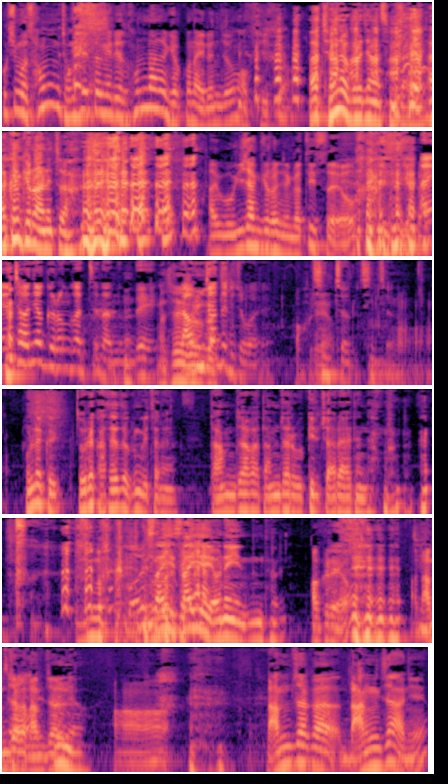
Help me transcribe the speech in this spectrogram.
혹시 뭐 성 정체성에 대해서 혼란을 겪거나 이런 적은 없으시죠? 아, 전혀 그러지 않습니다. 아, 그럼 결혼 안 했죠. 아니 뭐 위장 결혼 이런 것도 있어요. 아니 전혀 그런 것 같진 않는데 아, 남자들이 좋아해. 어, 그래요? 진짜로 진짜로. 어, 원래 그 노래 가사에도 그런 거 있잖아요. 남자가 남자를 웃길 줄 알아야 된다. 무슨 노래가? 뭘 싸이, 싸이의 연예인 노래. 아 그래요? 아, 남자가 남자를 그럼요. 아 남자가 낭자 아니에요?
